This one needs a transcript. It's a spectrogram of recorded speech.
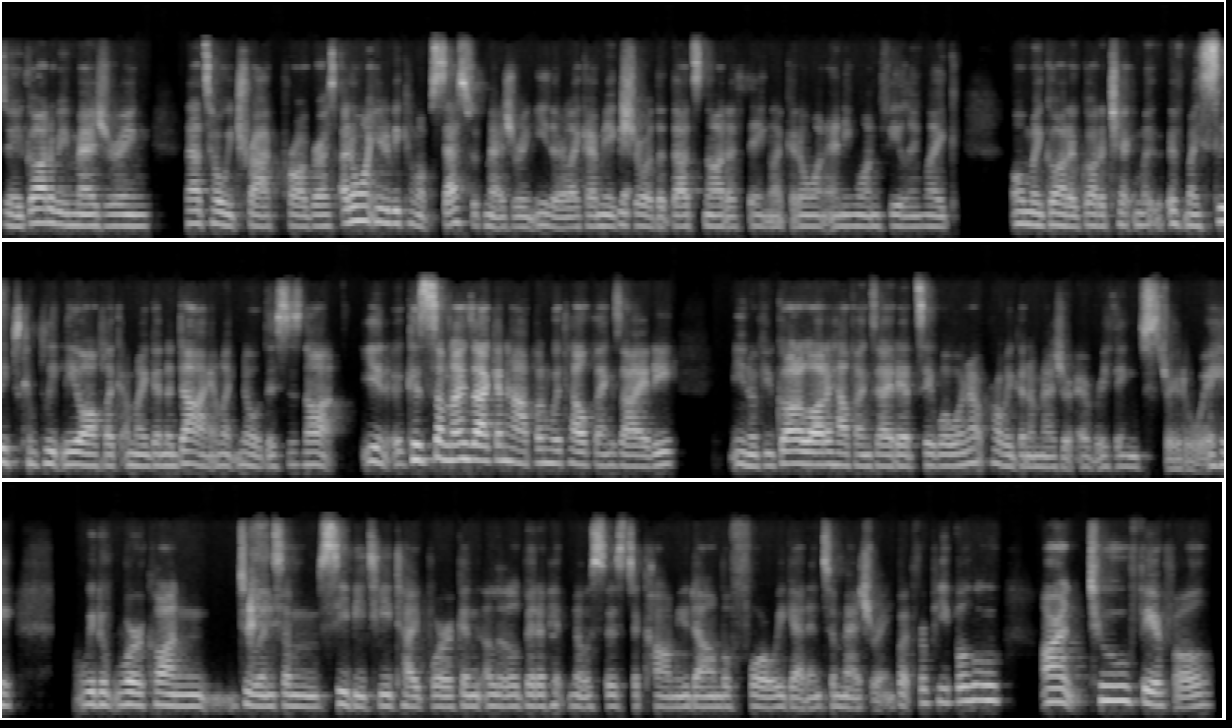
So you got to be measuring. That's how we track progress. I don't want you to become obsessed with measuring either. Like, I make yeah. sure that that's not a thing. Like, I don't want anyone feeling like, oh my god i've got to check my, if my sleep's completely off like am i going to die i'm like no this is not you know because sometimes that can happen with health anxiety you know if you've got a lot of health anxiety i'd say well we're not probably going to measure everything straight away we'd work on doing some CBT type work and a little bit of hypnosis to calm you down before we get into measuring. But for people who aren't too fearful,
